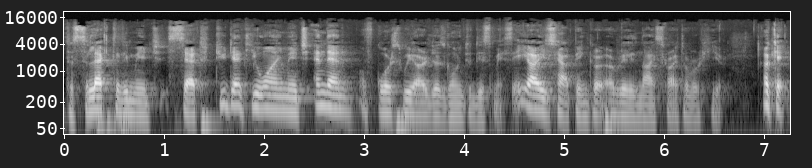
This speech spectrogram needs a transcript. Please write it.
the selected image set to that UI image. And then, of course, we are just going to dismiss. AI is helping a really nice right over here. Okay,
